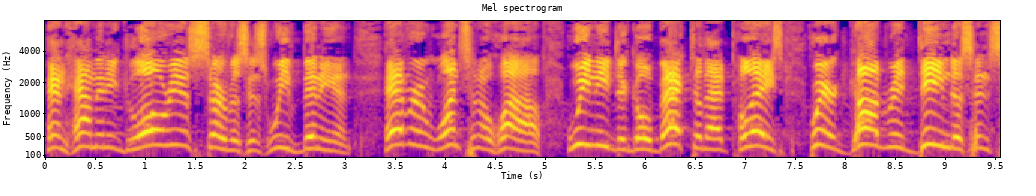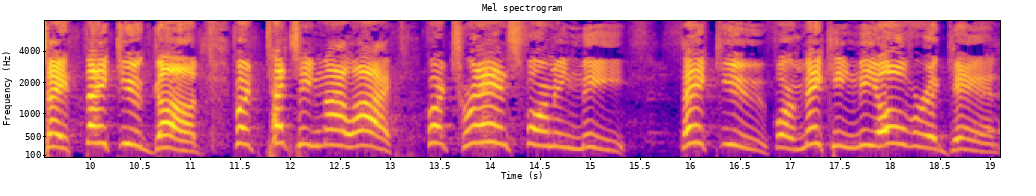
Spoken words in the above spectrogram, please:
and how many glorious services we've been in. Every once in a while, we need to go back to that place where God redeemed us and say, thank you, God, for touching my life, for transforming me. Thank you for making me over again.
